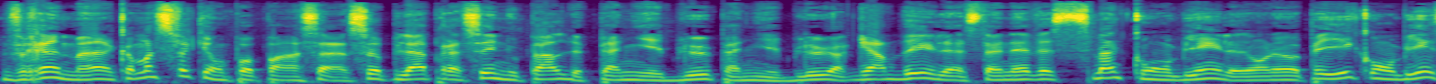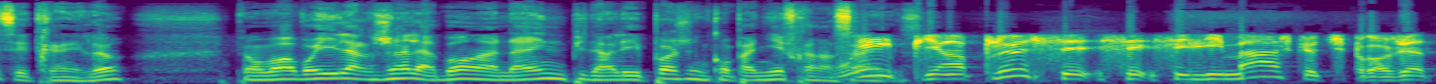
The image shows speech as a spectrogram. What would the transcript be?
Vraiment, comment ça fait qu'ils n'ont pas pensé à ça? Puis là, après ça, ils nous parlent de panier bleu, panier bleu. Regardez, là, c'est un investissement de combien? Là? On a payé combien ces trains-là? Puis on va envoyer l'argent là-bas en Inde, puis dans les poches d'une compagnie française. Oui, puis en plus, c'est l'image que tu projettes.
